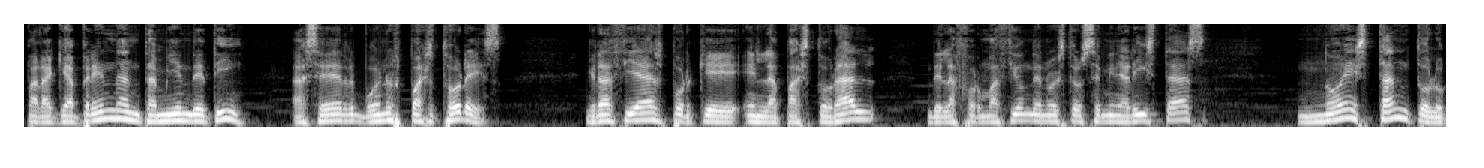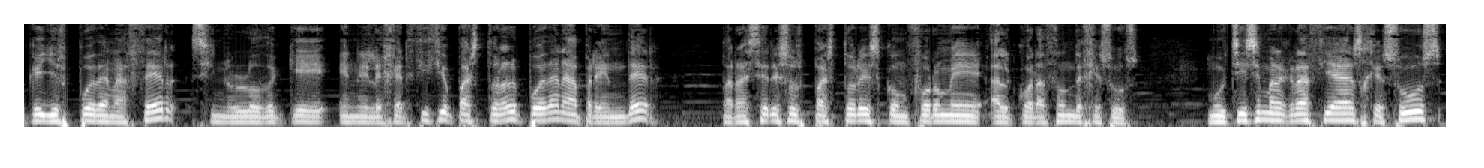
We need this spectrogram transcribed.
para que aprendan también de ti a ser buenos pastores. Gracias porque en la pastoral de la formación de nuestros seminaristas no es tanto lo que ellos puedan hacer, sino lo de que en el ejercicio pastoral puedan aprender para ser esos pastores conforme al corazón de Jesús. Muchísimas gracias, Jesús,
